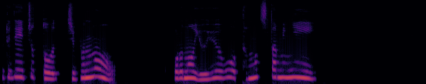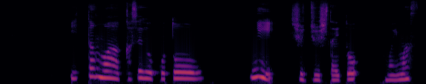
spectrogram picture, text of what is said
それでちょっと自分の心の余裕を保つために一旦は稼ぐことに集中したいと思います。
